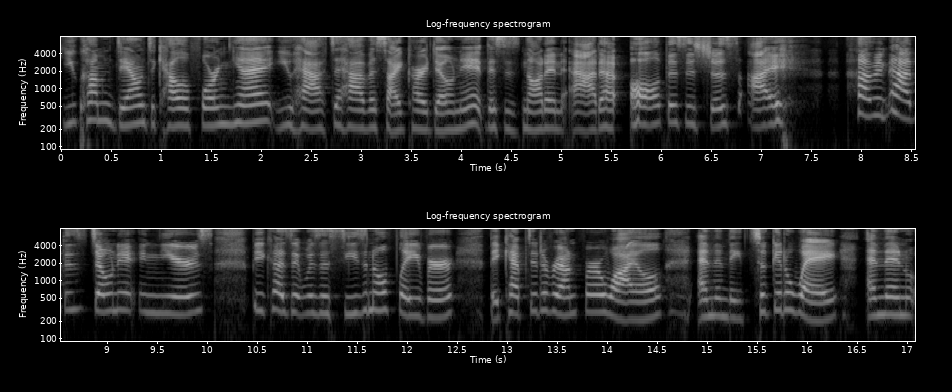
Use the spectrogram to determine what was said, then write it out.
you come down to California, you have to have a Sidecar donut. This is not an ad at all. This is just, I haven't had this donut in years because it was a seasonal flavor. They kept it around for a while and then they took it away. And then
